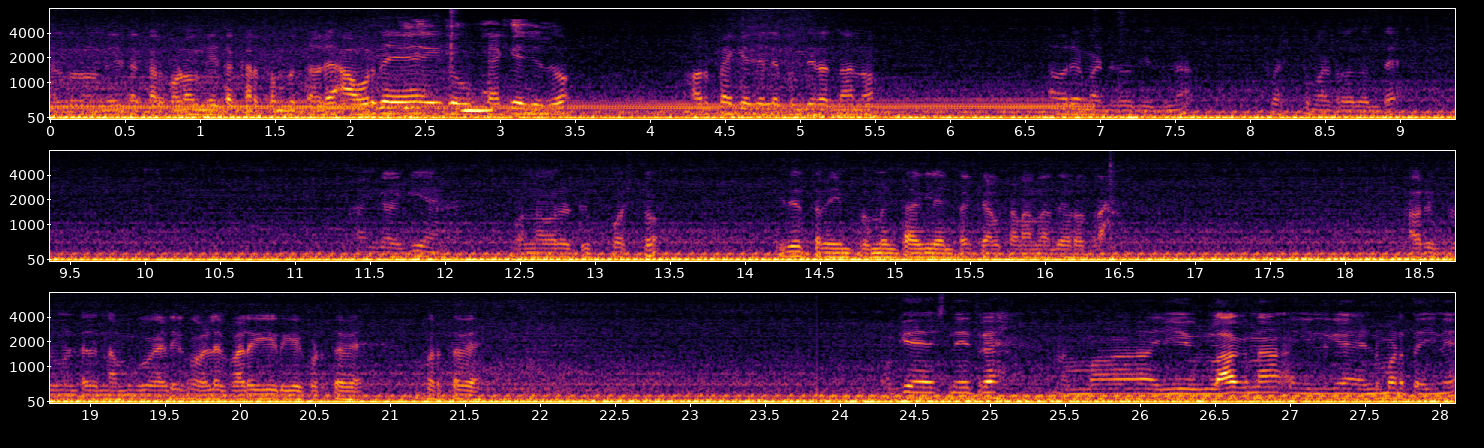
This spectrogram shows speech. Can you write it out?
ಎಲ್ಲರೂ ನೀಟಾಗಿ ಕರ್ಕೊಂಡೋಗಿ ನೀಟಾಗಿ ಕರ್ಕೊಂಡ್ಬಿಡ್ತಾವ್ರೆ. ಅವ್ರದ್ದೇ ಇದು ಪ್ಯಾಕೇಜ್ ಇದು. ಅವ್ರ ಪ್ಯಾಕೇಜಲ್ಲೇ ಬಂದಿರೋದು ನಾನು. ಅವರೇ ಮಾಡಿರೋದು ಇದನ್ನ. ಫಸ್ಟ್ ಮಾಡಿರೋದಂತೆ. ಹಾಗಾಗಿ ಒನ್ ಅವರ್ ಟ್ರಿಪ್ ಫಸ್ಟು ಇದೇ ಥರ ಇಂಪ್ರೂವ್ಮೆಂಟ್ ಆಗಲಿ ಅಂತ ಕೇಳ್ಕೊಳ್ಳೋಣ ದೇವ್ರ ಹತ್ರ. ಅವ್ರ ಇಂಪ್ರೂವ್ಮೆಂಟ್ ಆದರೆ ನಮಗೂ ಗಾಡಿಗೆ ಒಳ್ಳೆ ಬಾಡಿಗೆ ಇಡಿಗೆ ಕೊಡ್ತವೆ, ಬರ್ತವೆ. ಓಕೆ ಸ್ನೇಹಿತರೆ, ನಮ್ಮ ಈ ವ್ಲಾಗ್ನ ಇಲ್ಲಿಗೆ ಎಂಡ್ ಮಾಡ್ತಾ ಇದ್ದೀನಿ.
